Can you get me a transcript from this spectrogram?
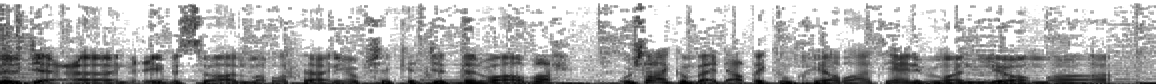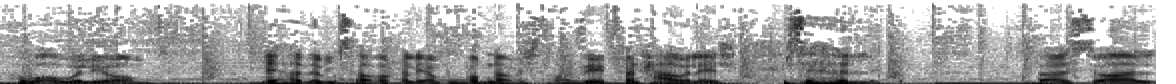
نرجع آه، نعيد السؤال مرة ثانية وبشكل جدا واضح. وش رأيكم بعد؟ أعطيكم خيارات يعني بما أن اليوم آه، هو أول يوم لهذه المسابقة اليوم في برنامج ترانزيت فنحاول إيش؟ نسهل لكم. فالسؤال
